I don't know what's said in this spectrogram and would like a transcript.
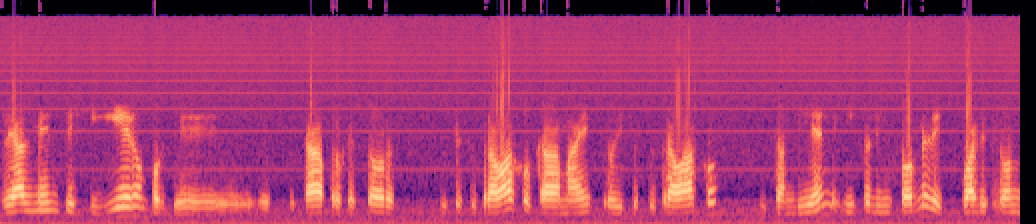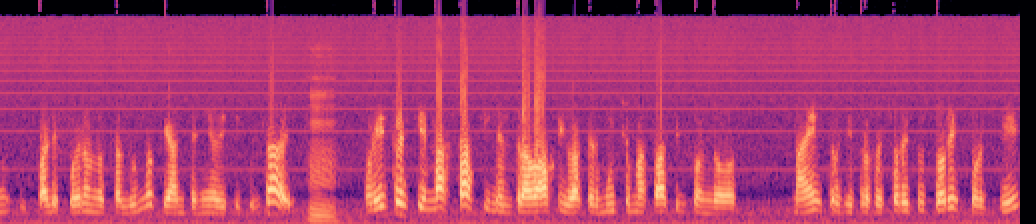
realmente siguieron porque este, cada profesor hizo su trabajo, cada maestro hizo su trabajo y también hizo el informe de cuáles son y cuáles fueron los alumnos que han tenido dificultades. Mm. Por eso es que es más fácil el trabajo y va a ser mucho más fácil con los maestros y profesores tutores porque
